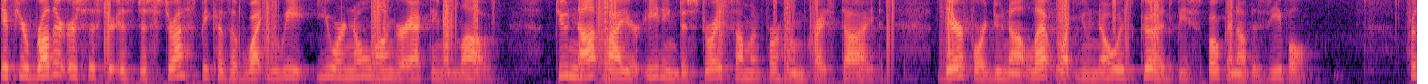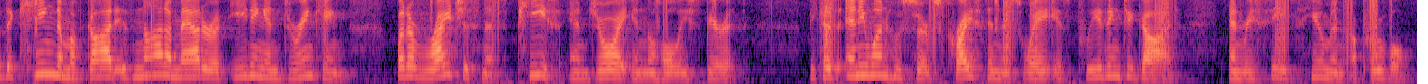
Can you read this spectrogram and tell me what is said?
If your brother or sister is distressed because of what you eat, you are no longer acting in love. Do not by your eating destroy someone for whom Christ died. Therefore, do not let what you know is good be spoken of as evil. For the kingdom of God is not a matter of eating and drinking, but of righteousness, peace, and joy in the Holy Spirit. Because anyone who serves Christ in this way is pleasing to God and receives human approval.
